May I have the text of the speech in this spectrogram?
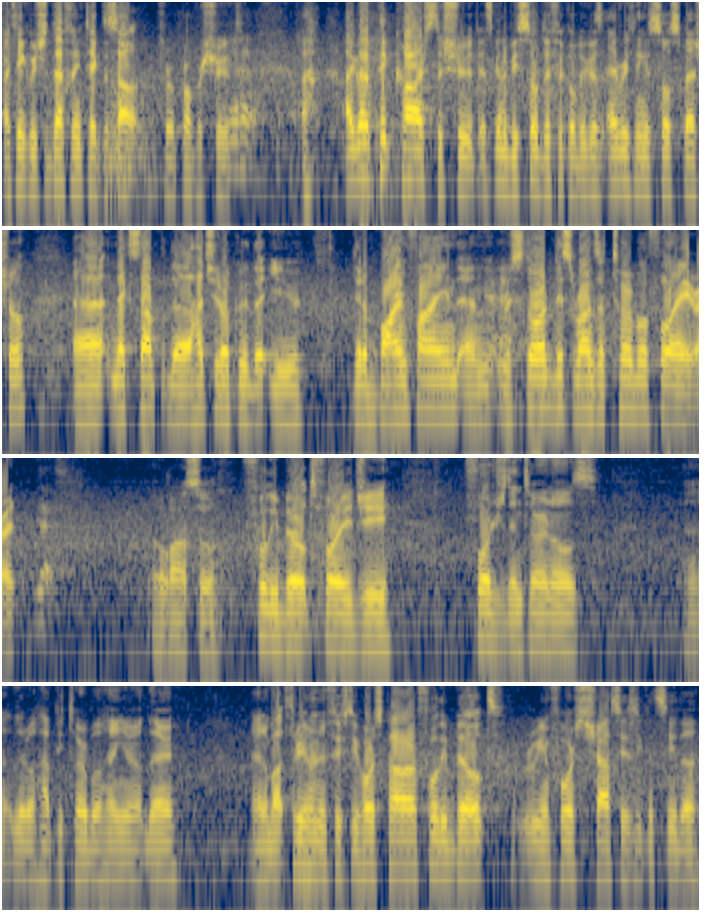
I think we should definitely take this out for a proper shoot. Yeah. I gotta pick cars to shoot. It's gonna be so difficult because everything is so special. Uh, next up, the Hachiroku that you did a barn find and Yeah. restored. This runs a turbo 4A, right? Yes. Oh wow! So fully built 4AG, forged internals, uh, little happy turbo hanger out there, and about 350 horsepower. Fully built, reinforced chassis. As you can see the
